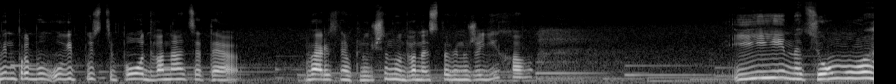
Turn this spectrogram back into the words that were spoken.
Він пробув у відпустці по 12 вересня включно, ну 12 він вже їхав. І на цьому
